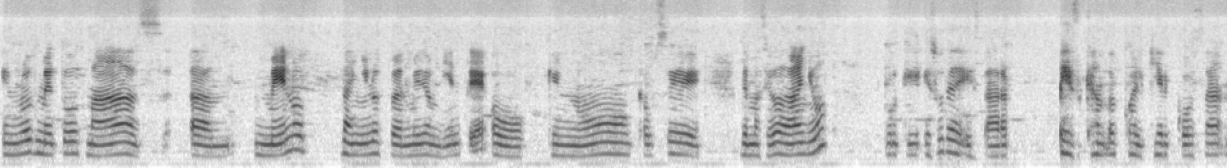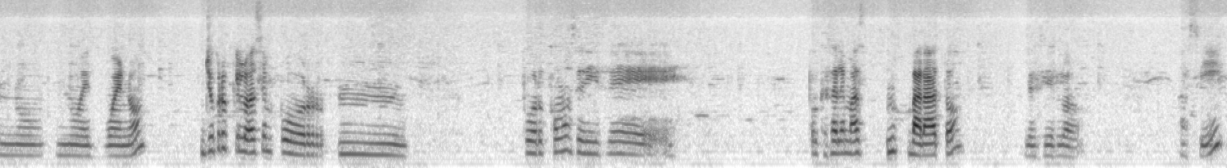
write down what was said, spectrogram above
en unos métodos más um, menos dañinos para el medio ambiente o que no cause demasiado daño, porque eso de estar pescando cualquier cosa no, no es bueno. Yo creo que lo hacen por, mmm, por, ¿cómo se dice? Porque sale más barato, decirlo así.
